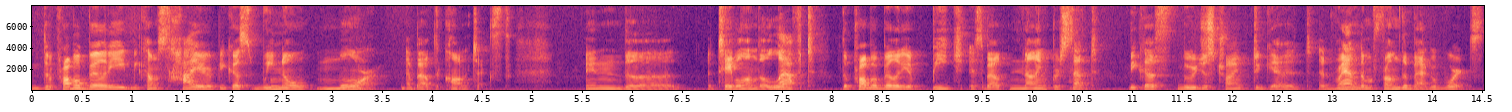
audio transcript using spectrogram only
the probability becomes higher because we know more about the context. In the table on the left, the probability of beach is about 9% because we were just trying to get it at random from the bag of words.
